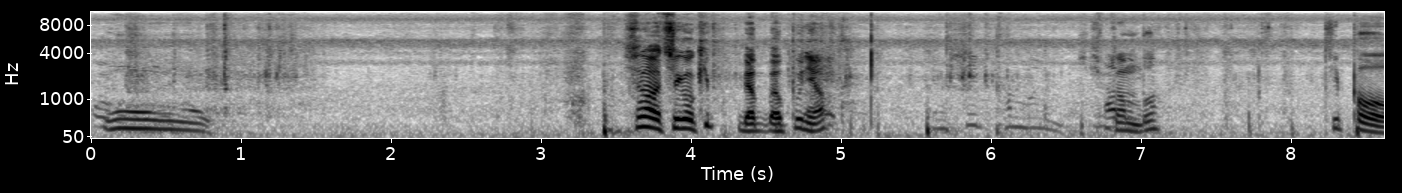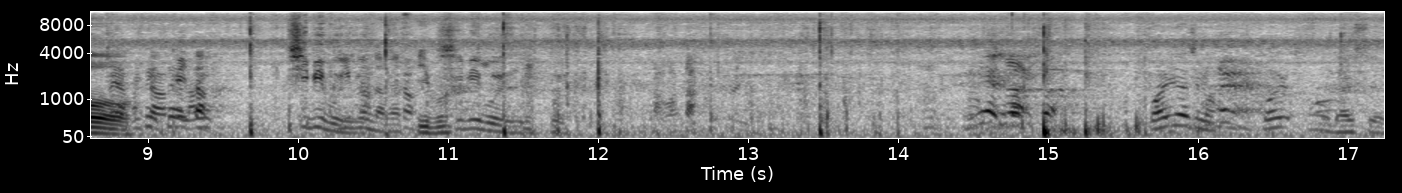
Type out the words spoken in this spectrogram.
오. 신아 지금 킵 몇, 몇 분이야? 지금 13분. 13분? 키퍼 12분 남았어. 2분. 12분. 멀리 하지 마. 멀. 어, 나이스.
